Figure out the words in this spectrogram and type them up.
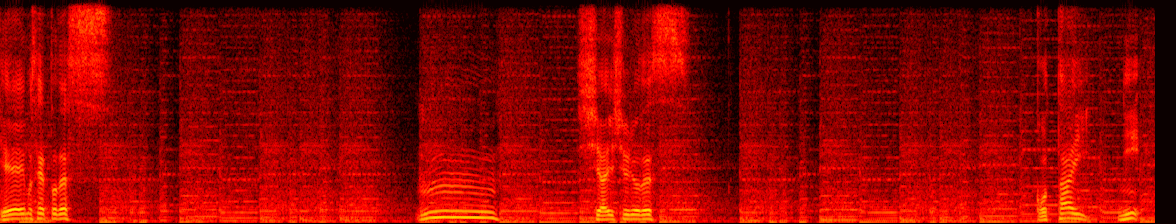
ゲームセットです。うーん。試合終了です。5対2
